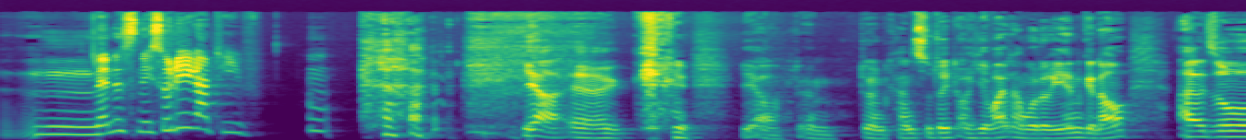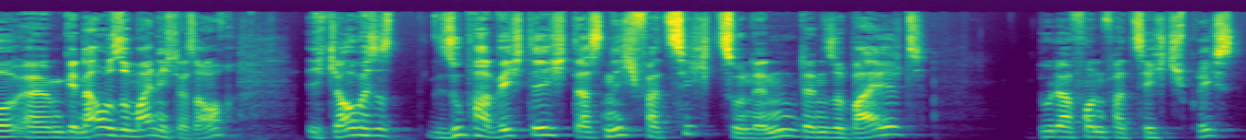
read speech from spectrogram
nenn es nicht so negativ. ja, äh, ja, ähm, dann kannst du direkt auch hier weiter moderieren, genau. Also ähm, genau so meine ich das auch. Ich glaube, es ist super wichtig, das nicht Verzicht zu nennen, denn sobald du davon Verzicht sprichst,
